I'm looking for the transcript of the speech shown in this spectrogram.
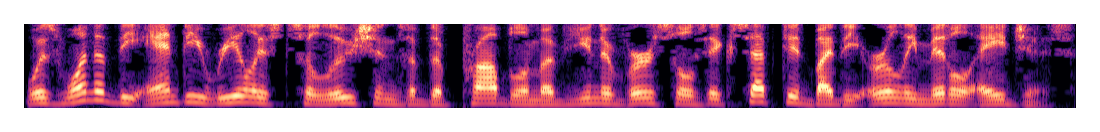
was one of the anti-realist solutions of the problem of universals accepted by the early Middle Ages.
